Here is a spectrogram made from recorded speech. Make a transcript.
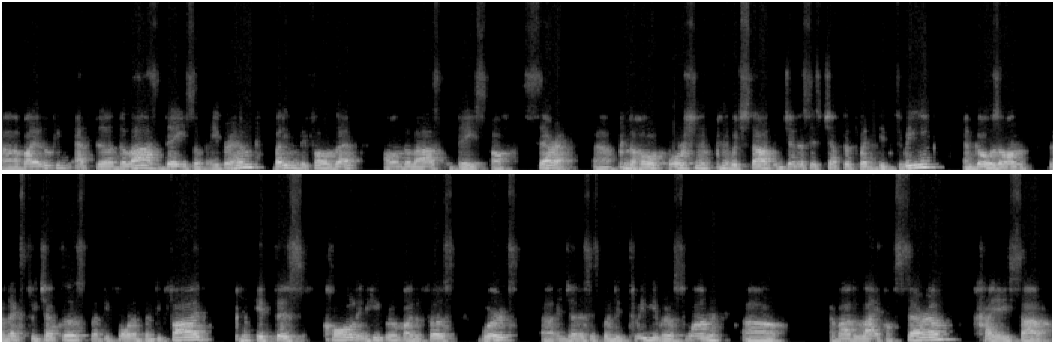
uh, by looking at the, the last days of Abraham, but even before that, on the last days of Sarah. Uh, the whole portion, which starts in Genesis chapter 23 and goes on the next three chapters, 24 and 25. It is called in Hebrew by the first words uh, in Genesis 23, verse 1, uh, about the life of Sarah, Chaye Sarah.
